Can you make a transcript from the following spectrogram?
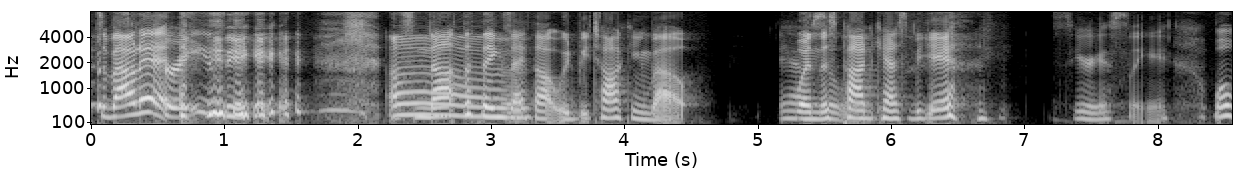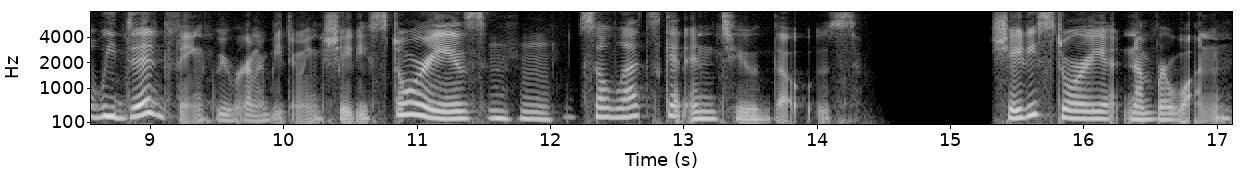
It's about it. Crazy. it's uh, not the things I uh. thought we'd be talking about absolutely. when this podcast began. Seriously. Well, we did think we were going to be doing shady stories. Mm-hmm. So let's get into those. Shady story number one.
